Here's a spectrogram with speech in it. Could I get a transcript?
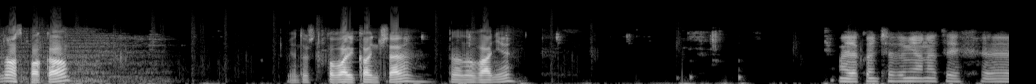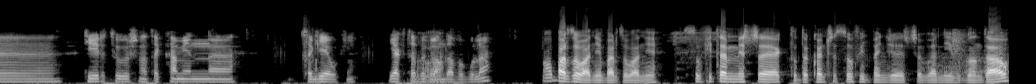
No spoko. Ja to już powoli kończę planowanie. A ja kończę wymianę tych e, tirtu już na te kamienne cegiełki. Jak to O. wygląda w ogóle? O, bardzo ładnie, bardzo ładnie. Sufitem jeszcze, jak to dokończę sufit, będzie jeszcze ładniej wyglądał.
